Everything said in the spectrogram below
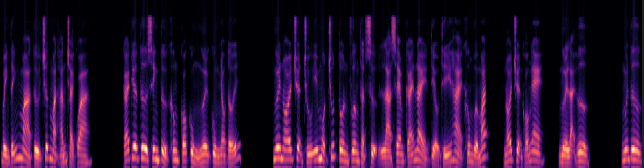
bình tĩnh mà từ trước mặt hắn trải qua. Cái kia tư sinh tử không có cùng ngươi cùng nhau tới. Ngươi nói chuyện chú ý một chút tôn phương thật sự là xem cái này tiểu thí hải không vừa mắt, nói chuyện khó nghe, người lại hư. Nguyên tư,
